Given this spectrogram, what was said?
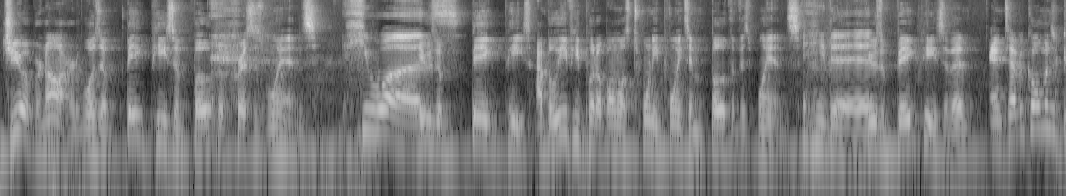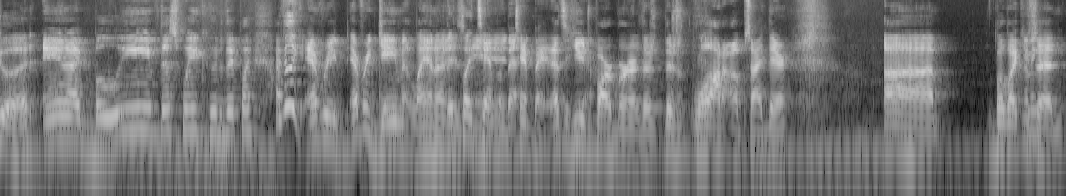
Gio Bernard was a big piece of both of Chris's wins. He was. He was a big piece. I believe he put up almost 20 points in both of his wins. He did. He was a big piece of it. And Tevin Coleman's good. And I believe this week, who do they play? I feel like every every game Atlanta They is play Tampa Bay. Tampa Bay. That's a huge bar burner. There's there's a lot of upside there. Uh, but like you mean- said,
